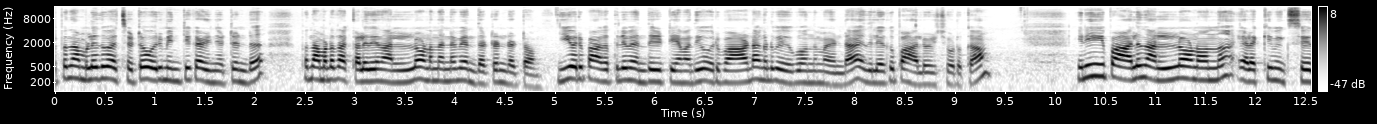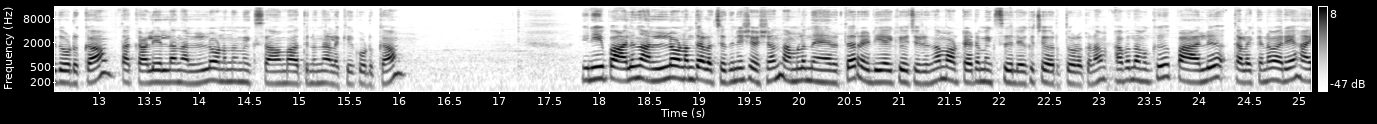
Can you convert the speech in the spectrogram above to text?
ഇപ്പം നമ്മളിത് വെച്ചിട്ട് ഒരു മിനിറ്റ് കഴിഞ്ഞിട്ടുണ്ട്. ഇപ്പം നമ്മുടെ തക്കാളി ഇത് നല്ലോണം തന്നെ വെന്തിട്ടുണ്ട് കേട്ടോ ഈ ഒരു പാകത്തിൽ വെന്ത് കിട്ടിയാൽ മതി. ഒരുപാട് അങ്ങോട്ട് വേവൊന്നും വേണ്ട. ഇതിലേക്ക് പാലൊഴിച്ച് കൊടുക്കാം. ഇനി ഈ പാൽ നല്ലോണം ഒന്ന് ഇളക്കി മിക്സ് ചെയ്ത് കൊടുക്കാം. തക്കാളിയെല്ലാം നല്ലോണം ഒന്ന് മിക്സ് ആവാൻ പാകത്തിനൊന്ന് ഇളക്കി കൊടുക്കാം. ഇനി ഈ പാൽ നല്ലോണം തിളച്ചതിന് ശേഷം നമ്മൾ നേരത്തെ റെഡിയാക്കി വെച്ചിരുന്ന മുട്ടയുടെ മിക്സിയിലേക്ക് ചേർത്ത് കൊടുക്കണം. അപ്പോൾ നമുക്ക് പാൽ തിളയ്ക്കണ വരെ ഹൈ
